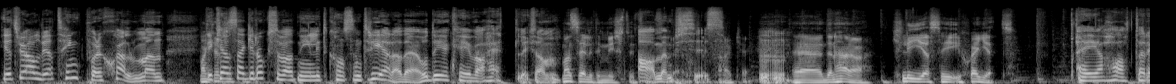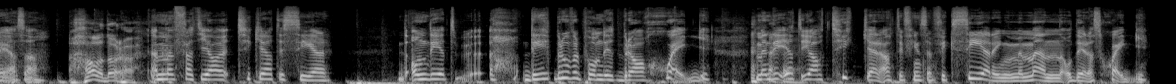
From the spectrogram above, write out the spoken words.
jag tror aldrig jag tänkt på det själv, men det kanske- kan säkert också vara att ni är lite koncentrerade och det kan ju vara hett liksom. Man ser lite mystiskt Ja, men precis. Okej. Eh, Den här då. Klia sig i skägget. Nej, jag hatar det alltså. Jaha, vadå då? Ja, men för att jag tycker att det ser... Om det, är ett, det beror väl på om det är ett bra skägg. Men det, att jag tycker att det finns en fixering med män och deras skägg.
